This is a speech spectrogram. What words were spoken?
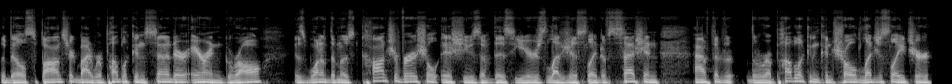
The bill, sponsored by Republican Senator Erin Grall, is one of the most controversial issues of this year's legislative session after the Republican controlled legislature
